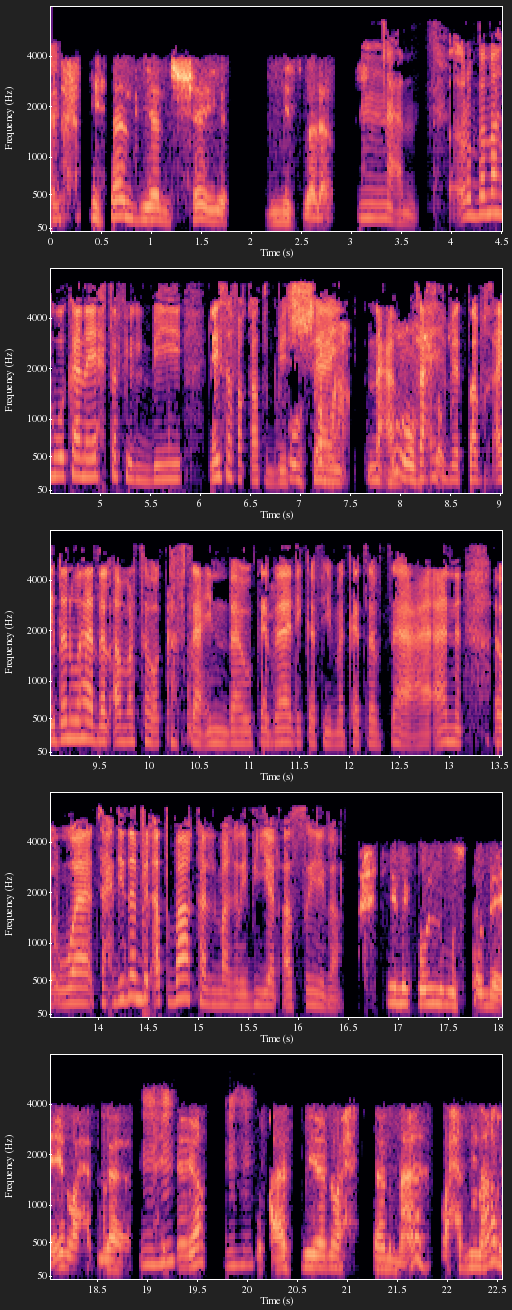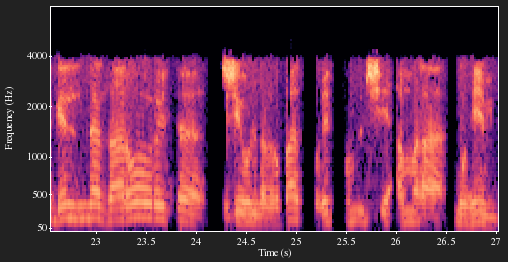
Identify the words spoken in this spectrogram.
الاحتفال ديال الشاي بالنسبة له نعم. ربما هو كان يحتفل ب ليس فقط بالشاي. والطبخ. نعم والطبخ. صحيح بالطبخ. أيضا وهذا الأمر توقفت عنده كذلك فيما كتبت عن وتحديدا بالأطباق المغربية الأصيلة. أحكي لكل المستمعين واحد مهم. وقعت لي أنا وحسان معاه. واحد النهار قال لنا ضروري تجيو للرباط. بغيتكم لشي أمر مهم.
